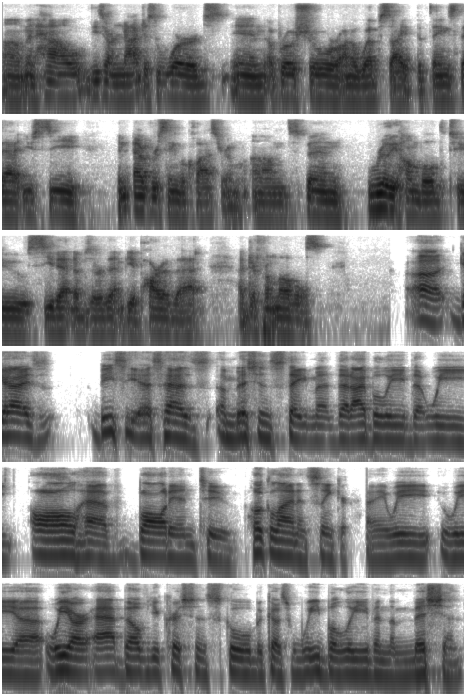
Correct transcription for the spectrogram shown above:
um, and how these are not just words in a brochure or on a website, but things that you see in every single classroom. Um, it's been really humbled to see that and observe that and be a part of that at different levels. Uh, guys, BCS has a mission statement that I believe that we all have bought into, hook, line, and sinker. I mean, we we uh, we are at Bellevue Christian School because we believe in the mission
